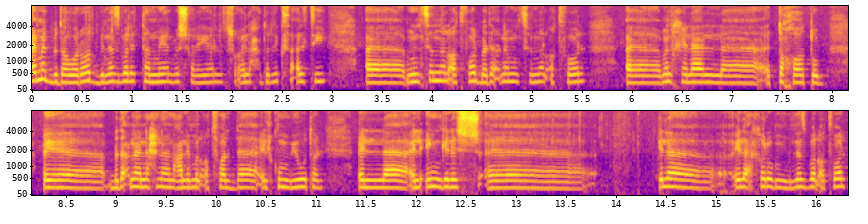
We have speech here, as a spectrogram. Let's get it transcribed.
قامت بدورات بالنسبة للتنمية البشرية. السؤال اللي حضرتك سالتي آه، من سن الأطفال بدأنا من سن الأطفال آه، من خلال آه، التخاطب. آه، بدأنا إن إحنا نعلم الأطفال ده الكمبيوتر ال- الإنجليش آه، إلى إلى آخره بالنسبة للأطفال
